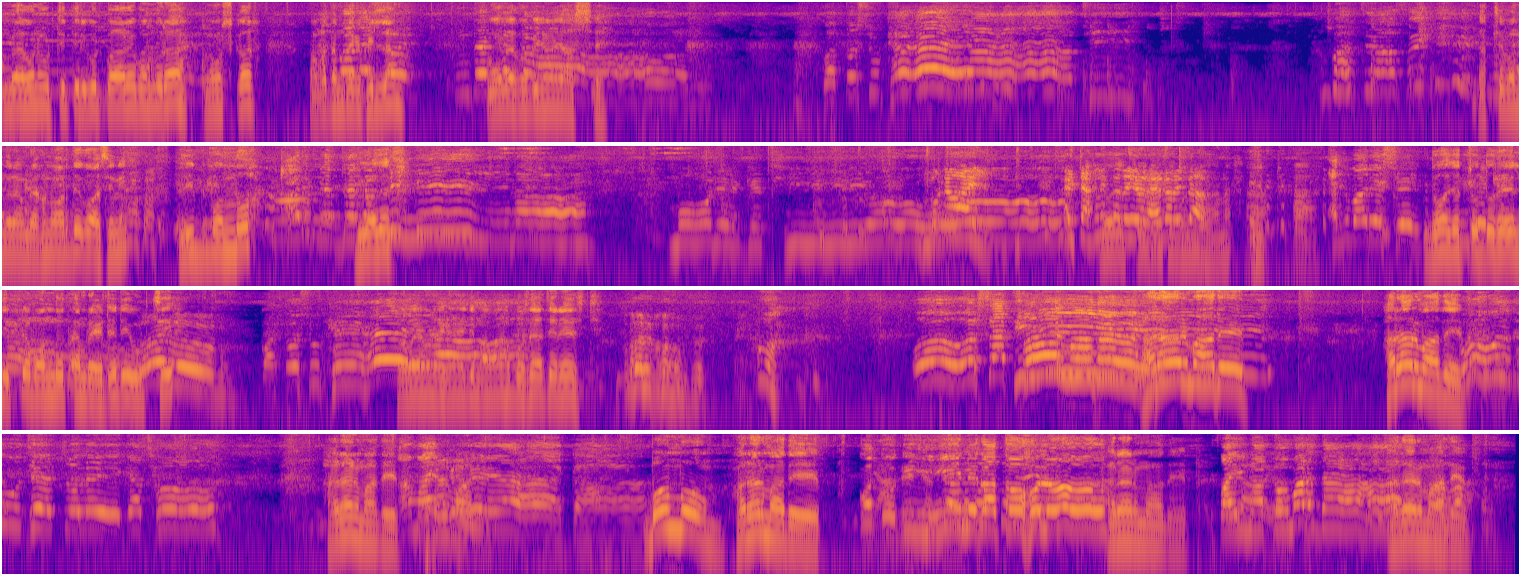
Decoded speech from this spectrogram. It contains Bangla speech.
আমরা এখন উঠছি ত্রিকুট পাহাড়ে বন্ধুরা। নমস্কার। বাবাধাম থেকে ফিরলাম। আমাদের দেখো পিছনে আসছে কত সুখে আছি। যাচ্ছে বন্ধুরা আমরা এখন অর্ধেকও আসিনি। লিফট বন্ধ। দু হাজার দু হাজার চোদ্দ থেকে লিফটটা বন্ধ তাই আমরা হেঁটে হেঁটে উঠছি। সবাই আমরা এখানে যে মামা বসে আছে রেস্ট বলব। ও ও হর হর মহাদেব। হর হর মহাদেব। চলে গেছো। হর হর মহাদেব। বোম বোম। হর হর মহাদেব। কতদিন গত হলো? হর হর মহাদেব। পাই না তোমার দা হর হর মহাদেব।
